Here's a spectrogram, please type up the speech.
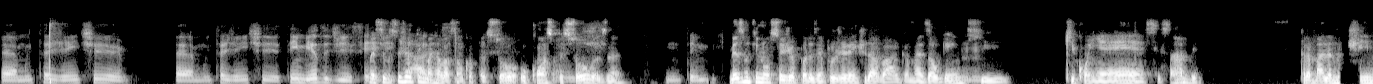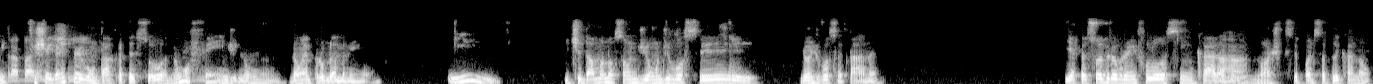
É, muita gente, é, muita gente tem medo de ser Mas se você já tem uma relação com a pessoa ou com as pessoas, né? não tem. Mesmo que não seja, por exemplo, o gerente da vaga, mas alguém Uhum. que, que conhece, sabe? Trabalha no time. Trabalha Se chegar e perguntar pra pessoa, não Uhum. ofende, não, não é problema nenhum. E, e te dá uma noção de onde Sim. você, de onde você tá, né? E a pessoa virou pra mim e falou assim, cara, não, não acho que você pode se aplicar, não.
